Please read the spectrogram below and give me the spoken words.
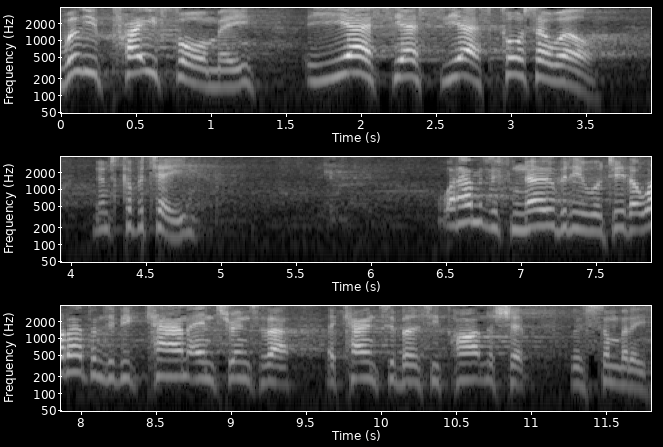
will you pray for me? Yes, yes, yes, of course I will. You want a cup of tea? What happens if nobody will do that? What happens if you can enter into that accountability partnership with somebody?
